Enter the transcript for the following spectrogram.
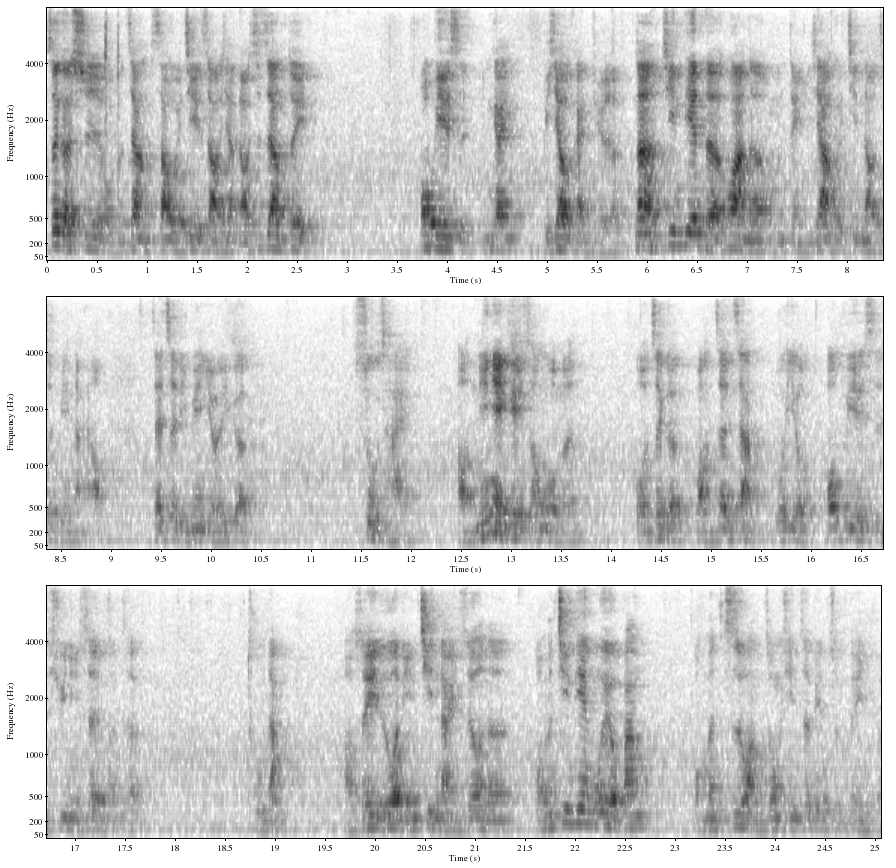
这个是我们这样稍微介绍一下，老师这样对 OBS 应该比较有感觉了。那今天的话呢，我们等一下会进到这边来哦，在这里面有一个素材，好，您也可以从我们我这个网站上，我有 OBS 虚拟摄影的图档，好，所以如果您进来之后呢，我们今天我有帮我们知网中心这边准备一个，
